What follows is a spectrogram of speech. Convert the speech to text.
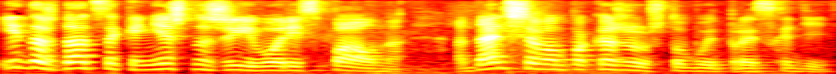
и дождаться, конечно же, его респауна. А дальше я вам покажу, что будет происходить.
